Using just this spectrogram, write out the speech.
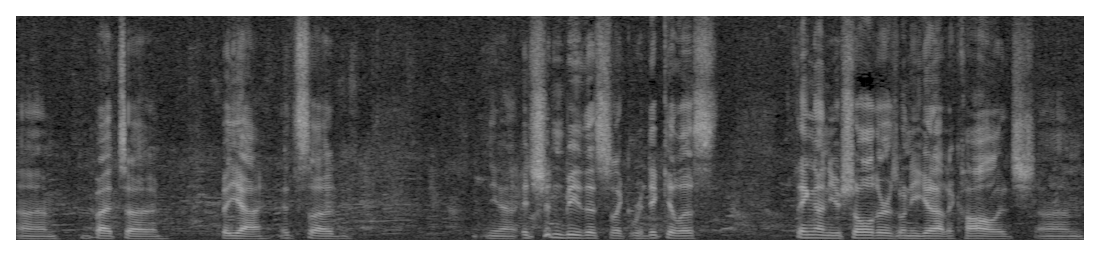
Um, but uh, but yeah, it's uh, you know, it shouldn't be this like ridiculous thing on your shoulders when you get out of college. Um,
